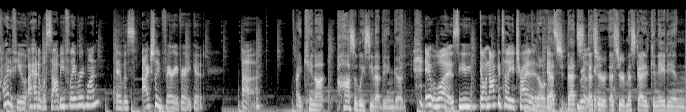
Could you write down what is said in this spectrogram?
quite a few. I had a wasabi flavored one. It was actually very, very good. Uh I cannot possibly see that being good. it was. You don't knock it till you tried it. No, that's It's that's really that's good. your that's your misguided Canadian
